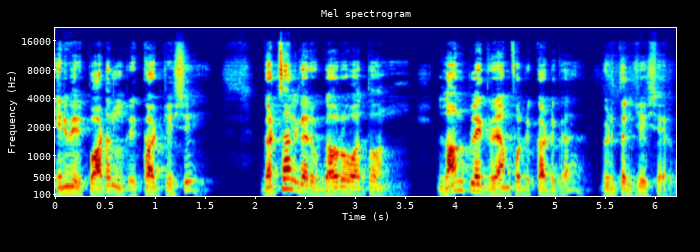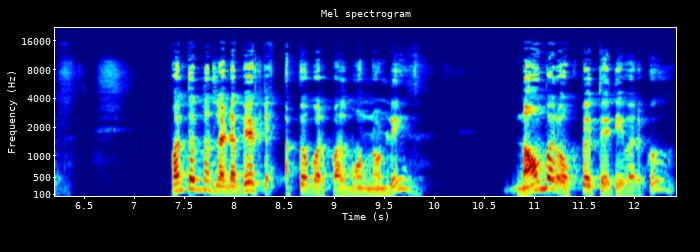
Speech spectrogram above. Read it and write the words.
ఎనిమిది పాటలను రికార్డ్ చేసి ఘంటసాల గారు గౌరవార్థం లాంగ్ ప్లే గ్రామ్ ఫోర్ రికార్డుగా విడుదల చేశారు. పంతొమ్మిది వందల డెబ్బై ఒకటి అక్టోబర్ పదమూడు నుండి నవంబర్ ఒకటో తేదీ వరకు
